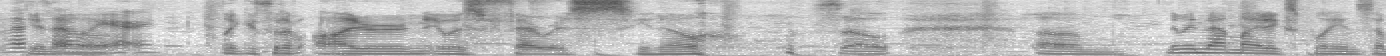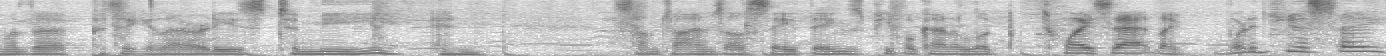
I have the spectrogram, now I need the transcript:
that's you so weird. like instead of iron it was ferrous you know so um, i mean that might explain some of the particularities to me and sometimes i'll say things people kind of look twice at like what did you just say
